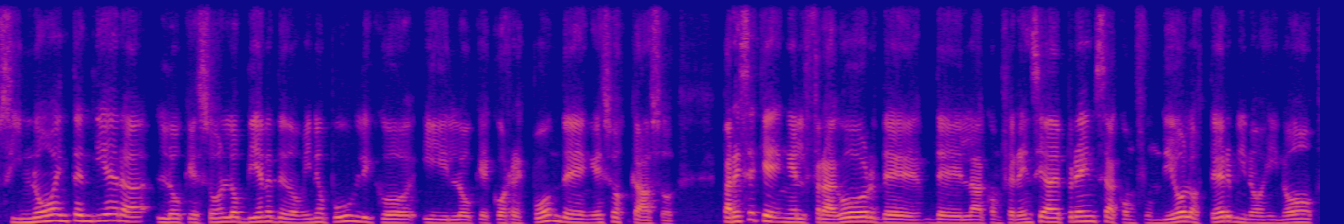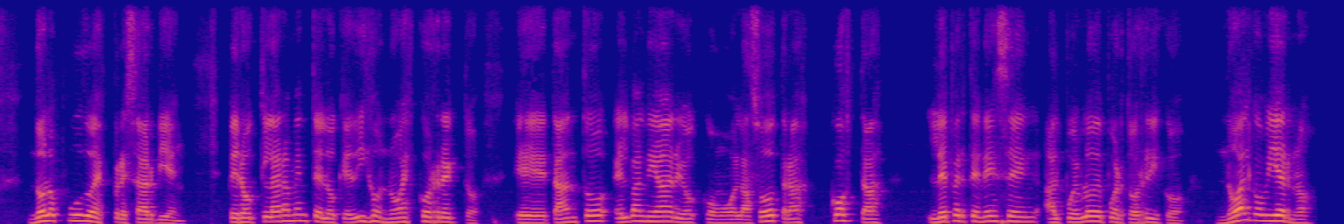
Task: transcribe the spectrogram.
si no entendiera lo que son los bienes de dominio público y lo que corresponde en esos casos. Parece que en el fragor de, la conferencia de prensa confundió los términos y no, no los pudo expresar bien. Pero claramente lo que dijo no es correcto. Eh, tanto el balneario como las otras costas le pertenecen al pueblo de Puerto Rico, no al gobierno,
